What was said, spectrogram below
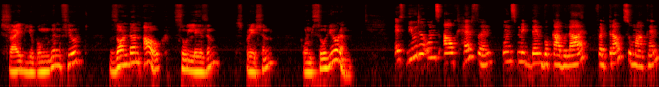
Schreibübungen führt, sondern auch zu lesen, sprechen und zu hören. Es würde uns auch helfen, uns mit dem Vokabular vertraut zu machen,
